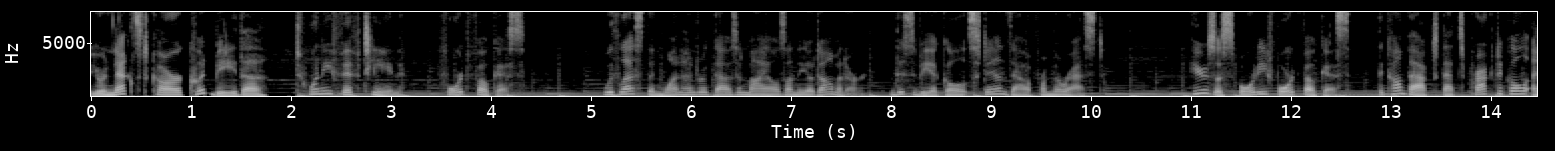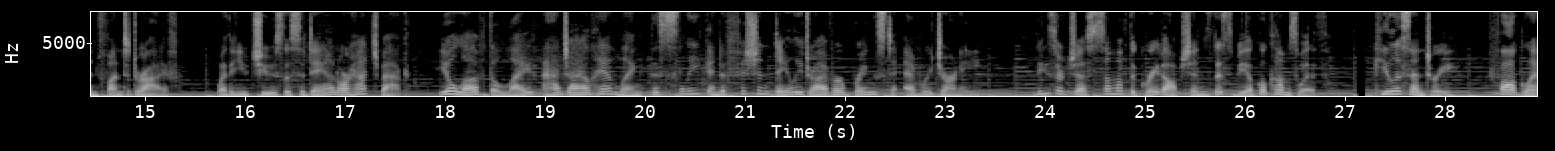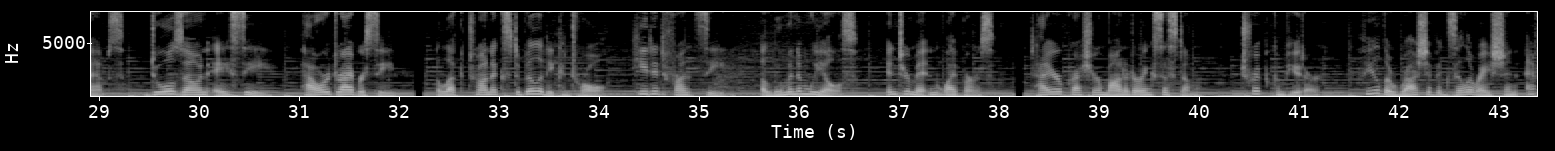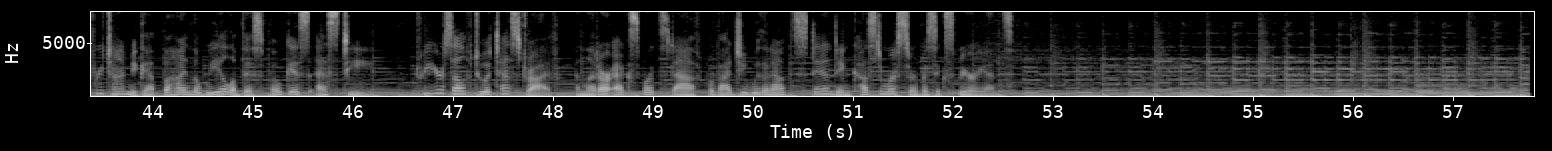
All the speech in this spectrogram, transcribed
Your next car could be the 2015 Ford Focus. With less than 100,000 miles on the odometer, this vehicle stands out from the rest. Here's a sporty Ford Focus, the compact that's practical and fun to drive. Whether you choose the sedan or hatchback, you'll love the light, agile handling this sleek and efficient daily driver brings to every journey. These are just some of the great options this vehicle comes with. Keyless entry, fog lamps, dual zone AC, power driver seat, electronic stability control, heated front seat, aluminum wheels, intermittent wipers, tire pressure monitoring system, trip computer. Feel the rush of exhilaration every time you get behind the wheel of this Focus ST. Treat yourself to a test drive and let our expert staff provide you with an outstanding customer service experience.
